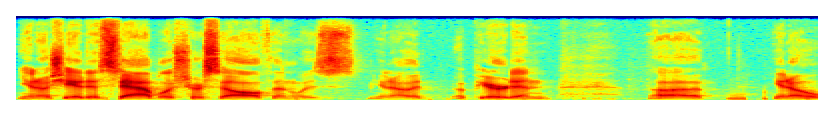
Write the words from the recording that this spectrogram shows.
you know, she had established herself and was, you know, had appeared in, uh, you know,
